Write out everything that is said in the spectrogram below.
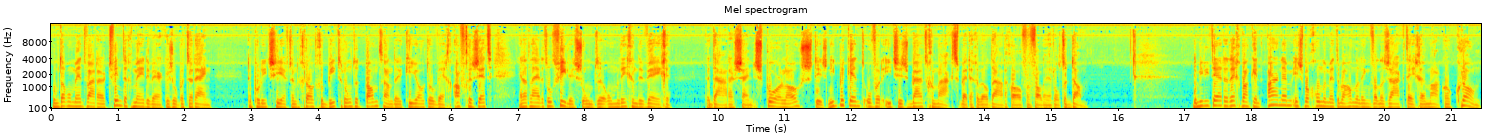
Op dat moment waren er twintig medewerkers op het terrein. De politie heeft een groot gebied rond het pand aan de Kyoto-weg afgezet en dat leidde tot files om de omliggende wegen. De daders zijn spoorloos. Het is niet bekend of er iets is buitgemaakt bij de gewelddadige overval in Rotterdam. De militaire rechtbank in Arnhem is begonnen met de behandeling van de zaak tegen Marco Kroon.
